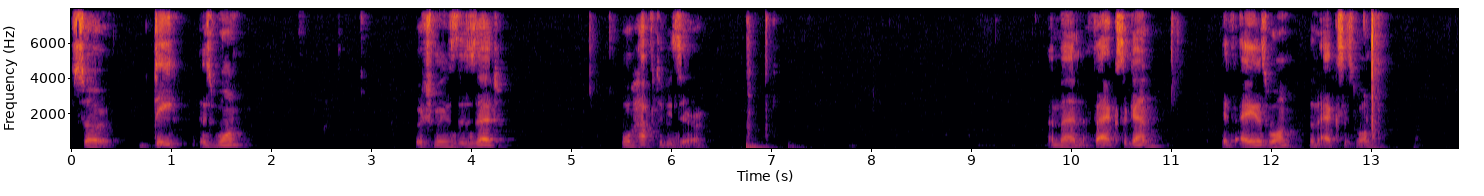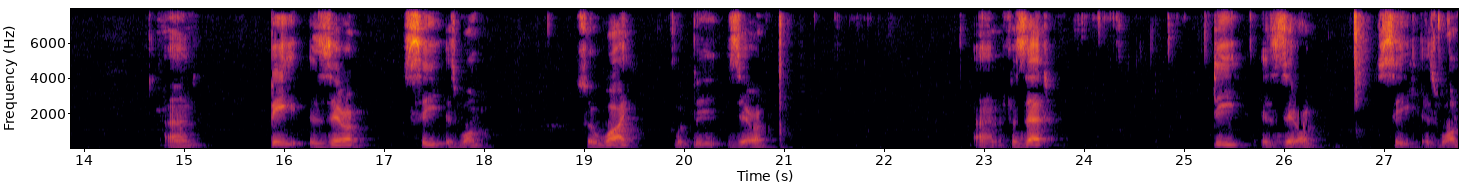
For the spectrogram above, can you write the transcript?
So D is 1, which means that Z will have to be 0. And then for X again, if A is 1, then X is 1. And B is 0, C is 1. So Y would be 0. And for Z, D is 0, C is 1.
